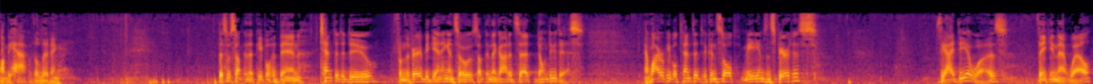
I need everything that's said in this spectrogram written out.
on behalf of the living? This was something that people had been tempted to do from the very beginning, and so it was something that God had said, don't do this. And why were people tempted to consult mediums and spiritists? The idea was thinking that, well,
